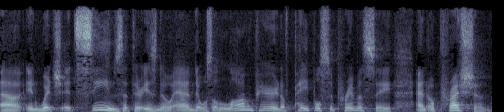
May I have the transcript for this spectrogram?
uh, in which it seems that there is no end. There was a long period of papal supremacy and oppression.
